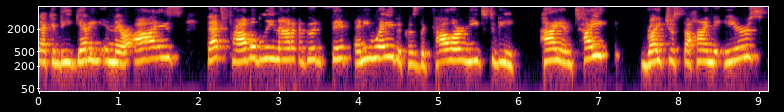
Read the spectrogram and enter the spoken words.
that can be getting in their eyes, that's probably not a good fit anyway because the collar needs to be high and tight, right just behind the ears.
